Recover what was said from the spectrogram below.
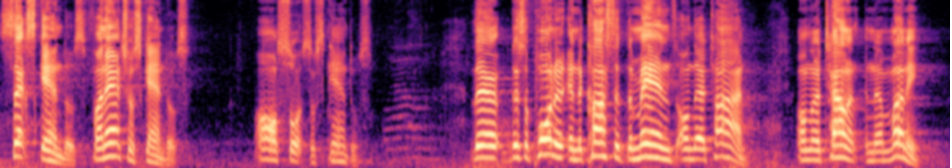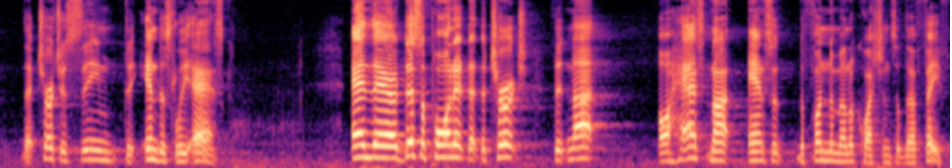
sex scandals, financial scandals, all sorts of scandals. They're disappointed in the constant demands on their time, on their talent, and their money that churches seem to endlessly ask. And they're disappointed that the church did not or has not answered the fundamental questions of their faith.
